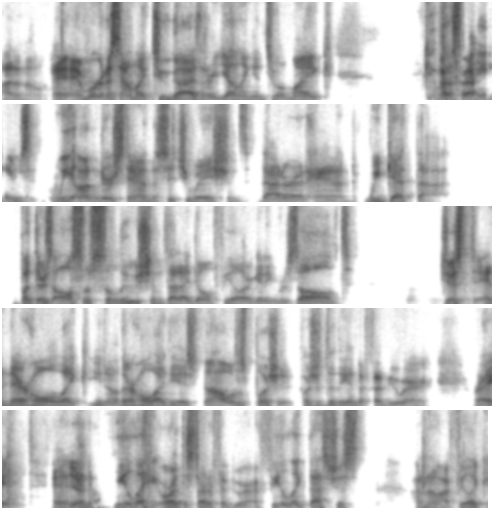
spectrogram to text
I don't know. And, and we're gonna sound like two guys that are yelling into a mic. Give us games. We understand the situations that are at hand. We get that, but there's also solutions that I don't feel are getting resolved. Just and their whole like you know their whole idea is no, we'll just push it, push it to the end of February, right? And, Yeah. and I feel like, or at the start of February, I feel like that's just I don't know. I feel like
